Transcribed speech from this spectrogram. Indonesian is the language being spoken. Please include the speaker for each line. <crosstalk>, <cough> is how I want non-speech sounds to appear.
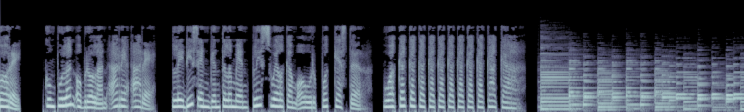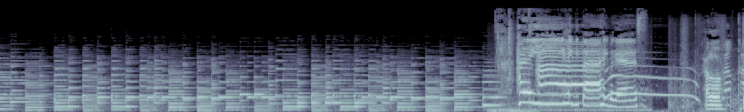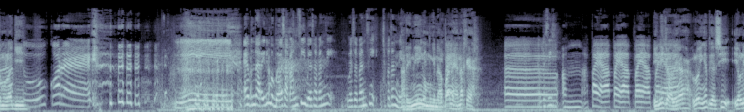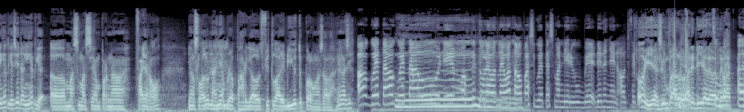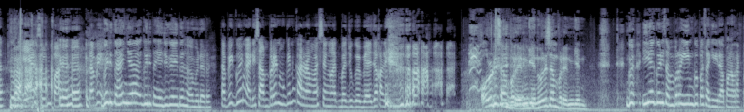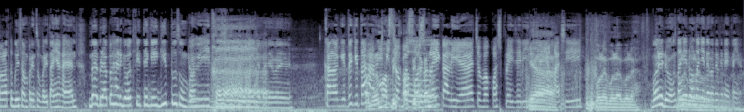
Speaker 1: korek. Kumpulan obrolan are-are. Ladies and gentlemen, please welcome our podcaster. Wakakakakakakakakakaka.
Speaker 2: Hai, hai Bita, hai Bagas.
Speaker 3: Halo,
Speaker 4: Welcome
Speaker 3: ketemu lagi.
Speaker 4: to Korek. <laughs>
Speaker 2: Yeay. Eh bentar, ini mau bahas apaan sih? Bahas apaan sih? Bahas apaan sih? Cepetan deh.
Speaker 3: Hari ini
Speaker 2: Jadi
Speaker 3: ngomongin apa nih enak ya?
Speaker 4: Eh,
Speaker 2: Apa sih?
Speaker 4: em, apa ya? Apa ya? Apa ya? Apa
Speaker 3: Ini
Speaker 4: ya?
Speaker 3: kali ya, lo inget gak sih? Ya lo inget gak sih? Dan inget gak eh, mas-mas yang pernah viral yang selalu nanya berapa harga outfit lo ada di YouTube kalau nggak salah, ya nggak sih?
Speaker 4: Oh, gue tahu, gue tahu. Dia yang waktu itu
Speaker 2: Hmm.
Speaker 4: lewat-lewat tahu pas gue tes mandiri UB, dia nanyain outfit.
Speaker 3: Oh iya, sumpah lo ada dia
Speaker 2: Sumpah,
Speaker 3: lewat-lewat.
Speaker 2: ah, <laughs> sumpah.
Speaker 4: Iya, sumpah. tapi
Speaker 2: gue ditanya, gue ditanya juga itu, ah, benar.
Speaker 4: tapi gue nggak disamperin mungkin karena masih ngeliat baju gue be aja kali.
Speaker 3: Oh lo disamperin gin, lo disamperin gin. <laughs>
Speaker 2: Gue, iya gue disamperin, gue pas lagi di lapangan rektorat tuh gue disamperin, sumpah ditanya kan, mbak berapa harga outfitnya kayak gitu, sumpah. <laughs>
Speaker 4: Kalau gitu kita
Speaker 3: Padahal
Speaker 4: hari ini
Speaker 3: outfit-
Speaker 4: coba
Speaker 3: kan-
Speaker 4: cosplay kali ya, coba cosplay jadi dia
Speaker 3: Ya.
Speaker 4: ya nggak sih?
Speaker 3: Boleh, boleh, boleh.
Speaker 2: Boleh dong, tanya
Speaker 3: Boleh,
Speaker 2: dong,
Speaker 3: boleh,
Speaker 2: tanya dong,
Speaker 3: boleh.
Speaker 2: tanya, tanya, tanya.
